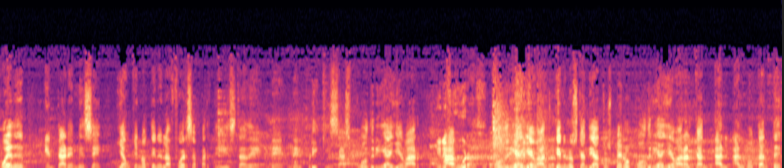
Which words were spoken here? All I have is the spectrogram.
puede entrar MC y aunque no tiene la fuerza partidista de, del PRI, quizás podría llevar... ¿Tiene figuras? Podría llevar, tiene los candidatos, pero podría llevar al, al, al votante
